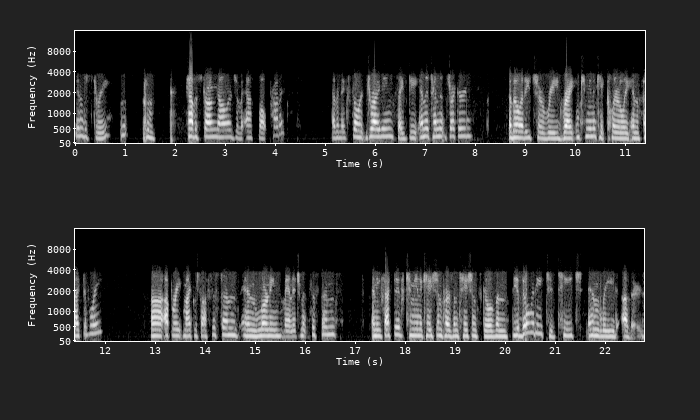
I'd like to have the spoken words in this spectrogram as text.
industry, have a strong knowledge of asphalt products, have an excellent driving, safety, and attendance record, ability to read, write, and communicate clearly and effectively, uh, operate Microsoft systems and learning management systems, and effective communication presentation skills, and the ability to teach and lead others.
